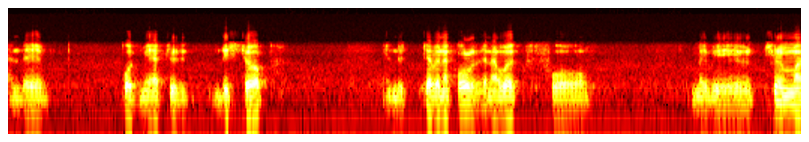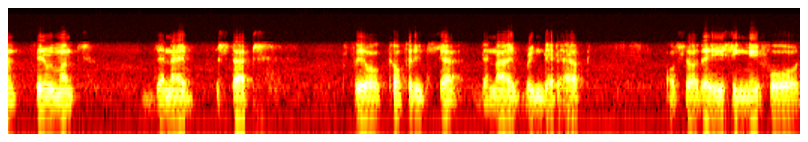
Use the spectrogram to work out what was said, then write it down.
and they put me up to this job in the tabernacle, and then I worked for maybe two months, three months. Then I start feel confidence, yeah. Then I bring that out. Also, they're using me for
